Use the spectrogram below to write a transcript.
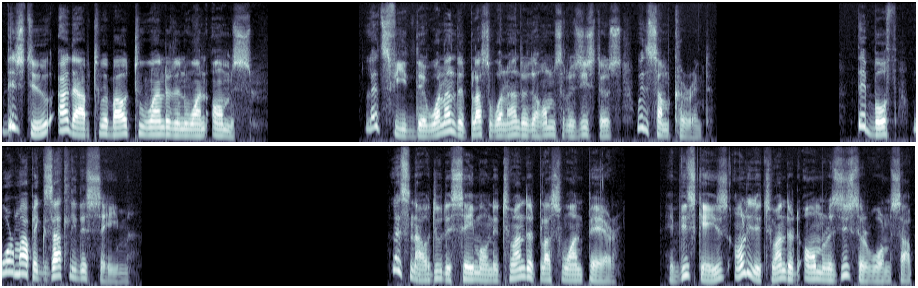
These two add up to about 201 ohms. Let's feed the 100 plus 100 ohms resistors with some current. They both warm up exactly the same. Let's now do the same on the 200 plus 1 pair. In this case, only the 200 ohm resistor warms up.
